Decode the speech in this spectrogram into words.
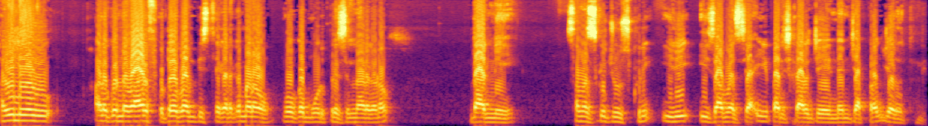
అవి లేవు. అనుకున్న వారు ఫోటో పంపిస్తే కనుక మనం ఒక మూడు ప్రశ్నలు అడగడం దాన్ని సమస్యకు చూసుకుని ఇది ఈ సమస్య ఈ పరిష్కారం చేయండి అని చెప్పడం జరుగుతుంది.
